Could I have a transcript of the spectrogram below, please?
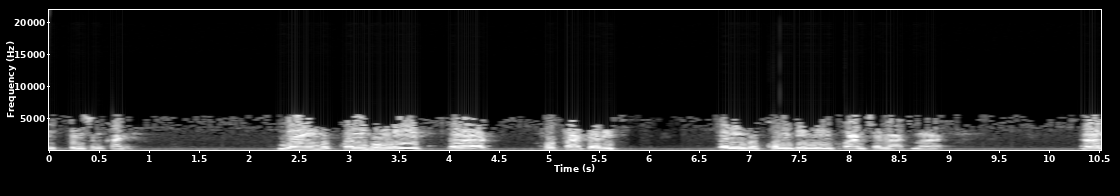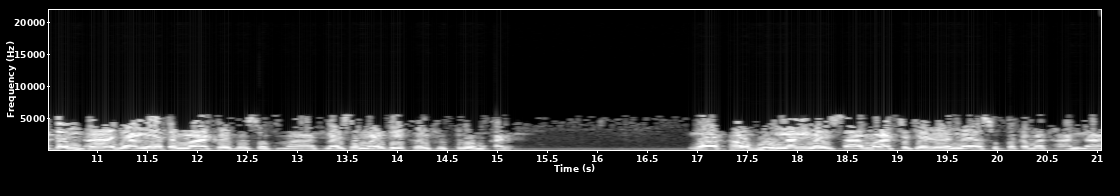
ริตเป็นสำคัญ อย่างบุคคลผู้มีพุทธจริต เป็นบุคคลที่มีความฉลาดมากอาจารย์อย่างนี้ตมาเคยประสบมาในสมัยที่เคยฝึกร่วมกัน ว่าเขาผู้นั้นไม่สามารถจะเจริญในอสุภกรรมฐานได้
